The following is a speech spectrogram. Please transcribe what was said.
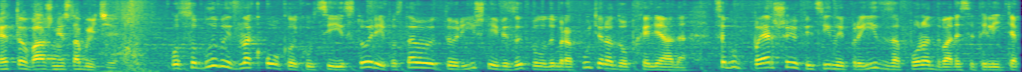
Это важное событие. Особливий знак оклику в цій історії поставив торішній візит Володимира Путіна до Пхеняна. Це був перший офіційний приїзд за понад два десятиліття.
